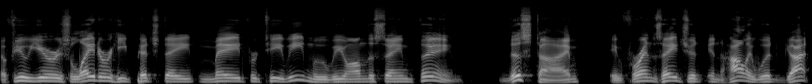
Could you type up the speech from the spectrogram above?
A few years later, he pitched a made for TV movie on the same theme. This time, a friend's agent in Hollywood got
